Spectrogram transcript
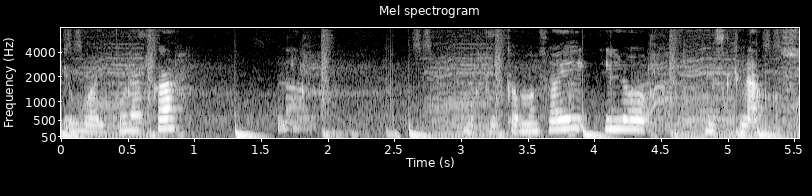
igual por acá. Aplicamos ahí y lo mezclamos.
